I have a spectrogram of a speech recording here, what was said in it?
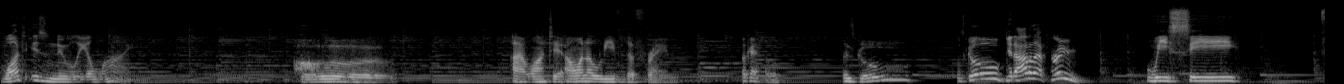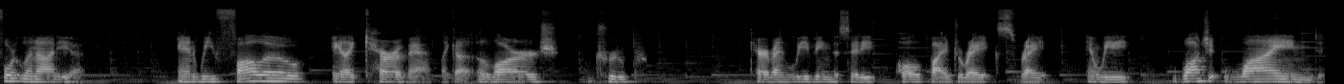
What is newly aligned? Ooh. I want to. I want to leave the frame. Okay. Oh. Let's go. Let's go. Get out of that frame. We see Fort Lenadia, and we follow a like caravan, like a, a large group caravan leaving the city, pulled by drakes, right? And we watch it wind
